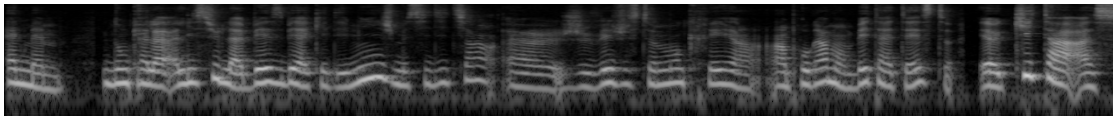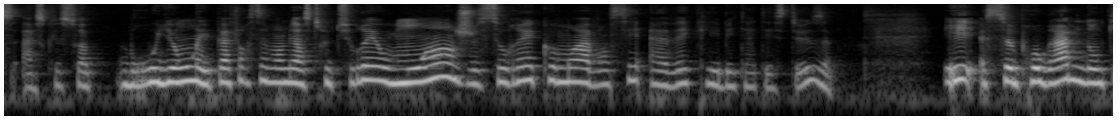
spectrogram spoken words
elles-mêmes? Donc à l'issue de la BSB Academy, je me suis dit, tiens, euh, je vais justement créer un, programme en bêta-test, euh, quitte à, ce que ce soit brouillon et pas forcément bien structuré, au moins je saurais comment avancer avec les bêta-testeuses. Et ce programme donc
